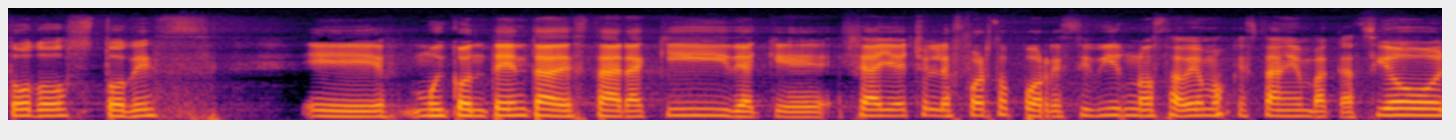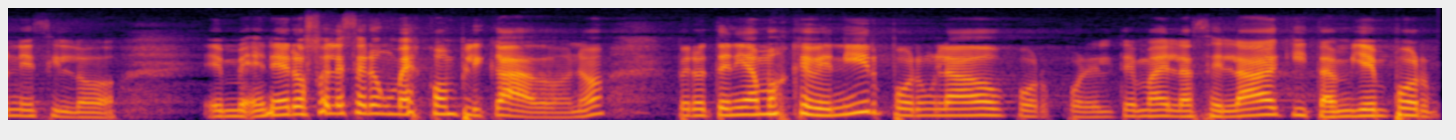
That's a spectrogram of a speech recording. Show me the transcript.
todos, todes. Eh, muy contenta de estar aquí, de que se haya hecho el esfuerzo por recibirnos. Sabemos que están en vacaciones y lo, en enero suele ser un mes complicado, ¿no? Pero teníamos que venir, por un lado, por, el tema de la CELAC y también por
